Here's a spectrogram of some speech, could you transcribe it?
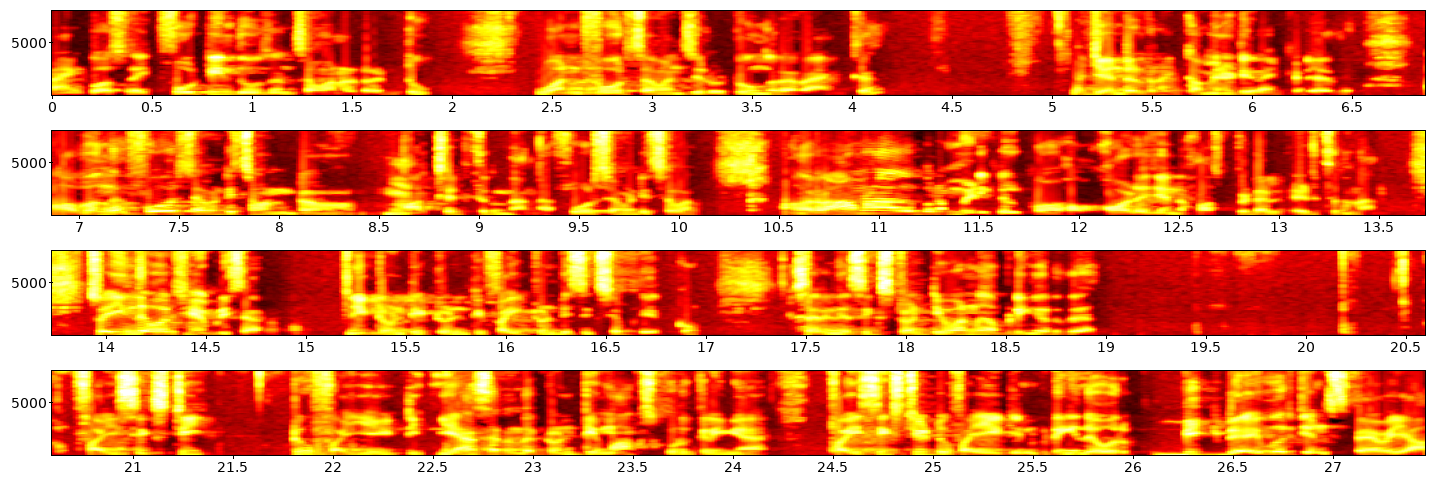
rank was like fourteen thousand seven hundred two one four seven zero டூங்கிற rank general rank community rank கிடையாது. அவங்க ஃபோர் செவன்டி செவன் மார்க்ஸ் எடுத்திருந்தாங்க four seventy seven Ramanathapuram medical college and hospital எடுத்திருந்தாங்க. ஸோ இந்த வருஷம் எப்படி சார் இருக்கும்? NEET twenty twenty five twenty six எப்படி இருக்கும்? சார் இங்கே சிக்ஸ் டுவெண்ட்டி ஒன் அப்படிங்கிறது five sixty two five eighty ஏன் சார் இந்த டுவெண்ட்டி மார்க்ஸ் கொடுக்குறீங்க? ஃபைவ் சிக்ஸ்டி டு ஃபைவ் எயிட்டின்னு கொடுங்க இந்த ஒரு பிக் டைவர்ஜென்ஸ் தேவையா?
